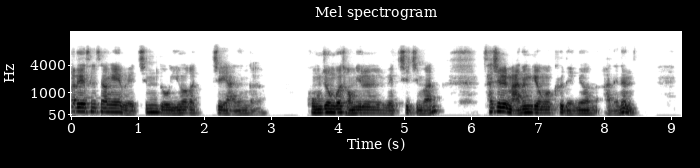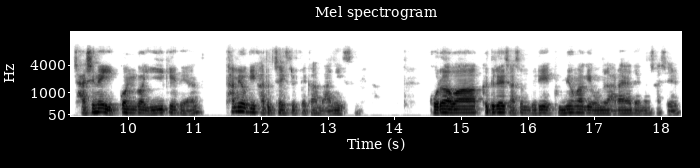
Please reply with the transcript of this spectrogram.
오늘의 세상의 외침도 이와 같지 않은가요? 공정과 정의를 외치지만 사실 많은 경우 그 내면 안에는 자신의 이권과 이익에 대한 탐욕이 가득 차 있을 때가 많이 있습니다. 고라와 그들의 자손들이 분명하게 오늘 알아야 되는 사실,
